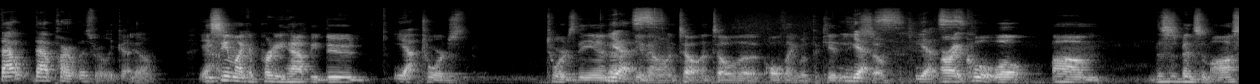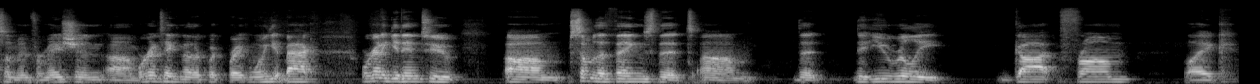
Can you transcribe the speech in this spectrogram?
that that part was really good. yeah. Yeah. He seemed like a pretty happy dude Yeah. towards towards the end. Yes. you know, until until the whole thing with the kidneys. Yes. So yes. all right, cool. Well, um, this has been some awesome information. Um, we're gonna take another quick break, and when we get back, we're gonna get into um, some of the things that um, that that you really got from like.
